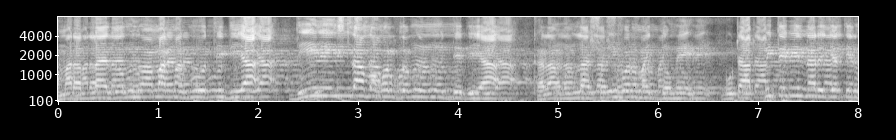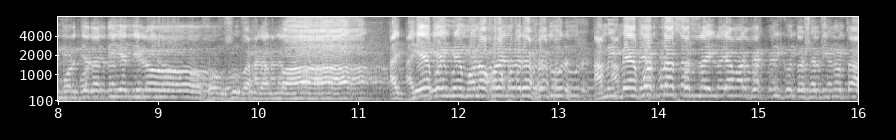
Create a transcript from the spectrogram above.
আমার আল্লাহ জমিন আমার নবুয়তি দিয়া ইসলাম জমিনের মধ্যে দিয়া, কালামুল্লাহ শরীফের মাধ্যমে গোটা পৃথিবীর নারী জাতির মর্যাদা দিয়ে দিল। সুবহানাল্লাহ। আর যে বইনে মনে করেন করে, হুজুর, আমি বেপরদা চললে এটা আমার ব্যক্তিগত স্বাধীনতা।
